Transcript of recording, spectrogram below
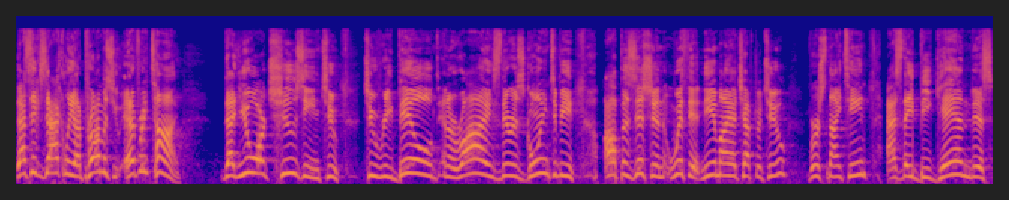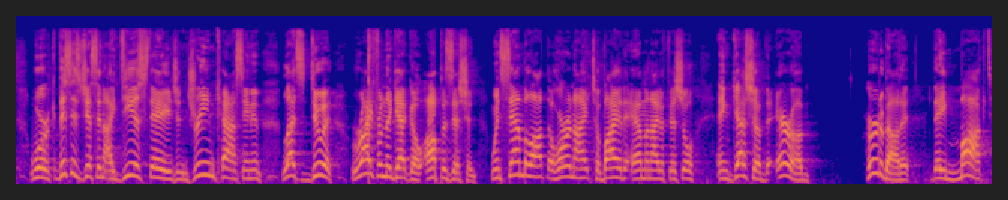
That's exactly, I promise you, every time that you are choosing to, to rebuild and arise, there is going to be opposition with it. Nehemiah chapter 2, verse 19, as they began this work, this is just an idea stage and dream casting, and let's do it right from the get go. Opposition. When Sanballat the Horonite, Tobiah the Ammonite official, and Geshem the Arab heard about it, they mocked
